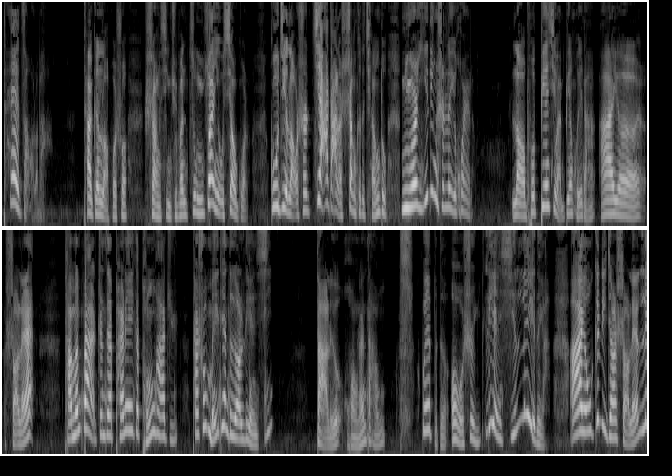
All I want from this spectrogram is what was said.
太早了吧？”他跟老婆说：“上兴趣班总算有效果了，估计老师加大了上课的强度，女儿一定是累坏了。”老婆边洗碗边回答：“哎呀，少来！他们班正在排练一个童话剧，他说每天都要练习。”大刘恍然大悟。怪不得哦，是练习累的呀！哎呀，我跟你讲，少来累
